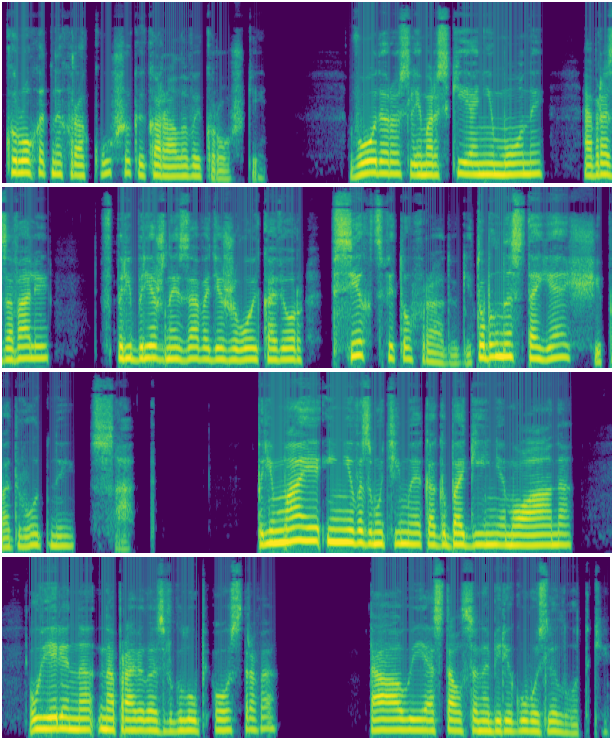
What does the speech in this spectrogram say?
крохотных ракушек и коралловой крошки. Водоросли и морские анимоны образовали в прибрежной заводе живой ковер всех цветов радуги. То был настоящий подводный сад. Прямая и невозмутимая, как богиня Моана, уверенно направилась вглубь острова. Тауи остался на берегу возле лодки.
